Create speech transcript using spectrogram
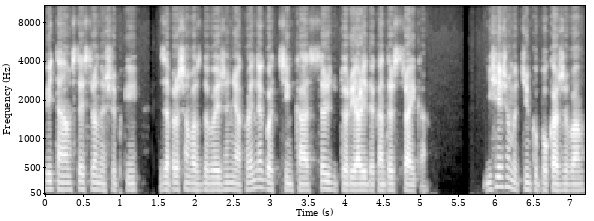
Witam, z tej strony Szybki. Zapraszam Was do obejrzenia kolejnego odcinka z serii tutoriali do Counter-Strike'a. W dzisiejszym odcinku pokażę Wam,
